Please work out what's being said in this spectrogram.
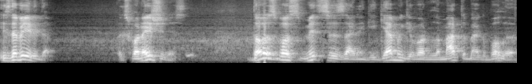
Is the Birda. Explanation is those was mitzvahs are gegeben geworden lamata bagbola.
